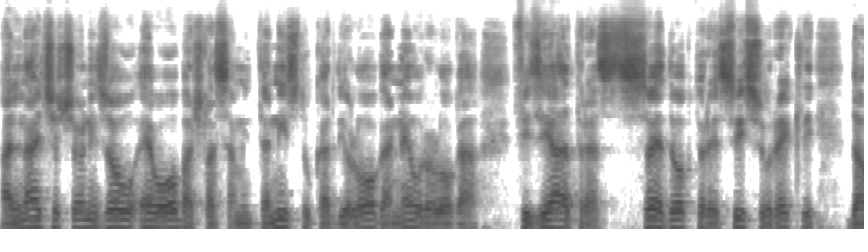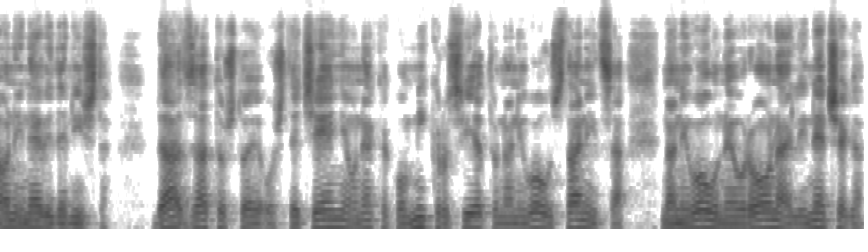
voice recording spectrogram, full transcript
Ali najčešće oni zovu, evo obašla sam internistu, kardiologa, neurologa, fizijatra, sve doktore, svi su rekli da oni ne vide ništa. Da, zato što je oštećenje u nekakvom mikrosvijetu na nivou stanica, na nivou neurona ili nečega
